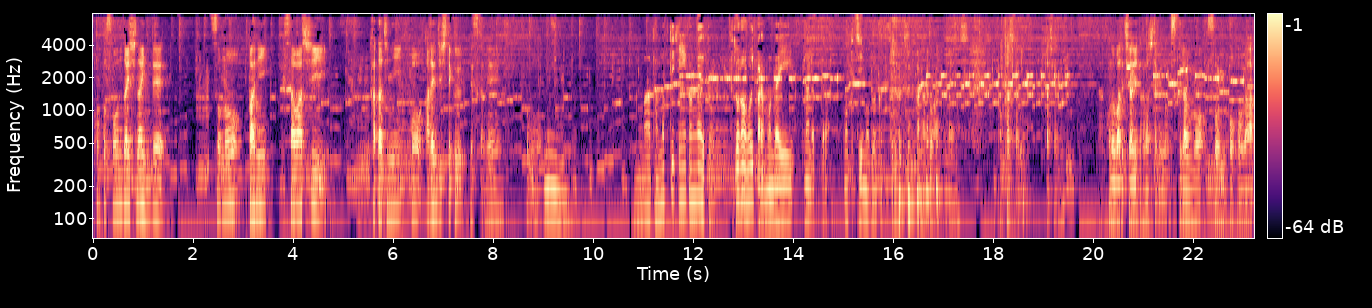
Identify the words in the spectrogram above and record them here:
本当存在しないんで、その場にふさわしい形にこうアレンジしていくですかね、と思いうます。ん。まあ、短絡的に考えると、人が多いから問題なんだったら、もっとチームを分割するべきかなとは思います。確かに、確かに。この場でちらりと話したけど、スクラムもそういう方法が、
